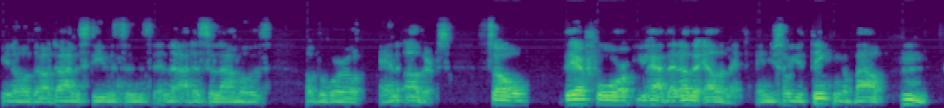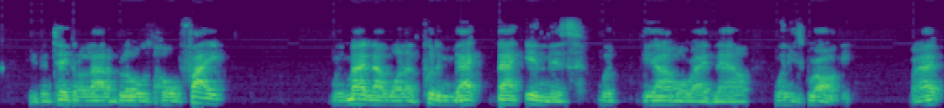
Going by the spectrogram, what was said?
You know, the Adonis Stevensons and the Adesalamos of the world and others. So therefore, you have that other element. And so you're thinking about, hmm, you've been taking a lot of blows the whole fight. We might not want to put him back back in this with Guillermo right now when he's groggy, right?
